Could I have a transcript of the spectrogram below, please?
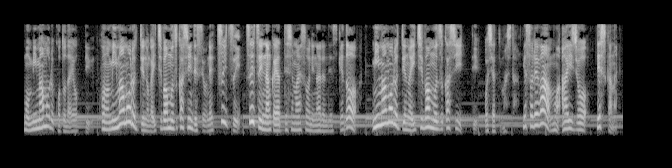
もう見守ることだよっていう。この見守るっていうのが一番難しいんですよね。ついつい、ついついなんかやってしまいそうになるんですけど、見守るっていうのは一番難しいっておっしゃってました。で、それはもう愛情でしかない。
